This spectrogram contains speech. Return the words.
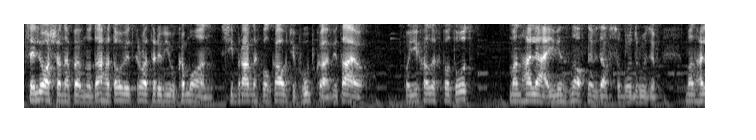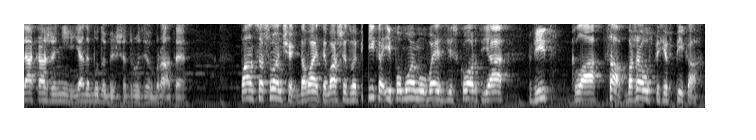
Це Льоша, напевно, да? Готовий відкривати рев'ю. Камон. Сім ранних волкаутів. Губка, вітаю. Поїхали, хто тут? Мангаля, і він знов не взяв з собою друзів. Мангаля каже: ні, я не буду більше друзів брати. Пан Сашончик, давайте ваші два піка, і, по-моєму, весь Діскорд я відклацав. Бажаю успіхів в піках.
